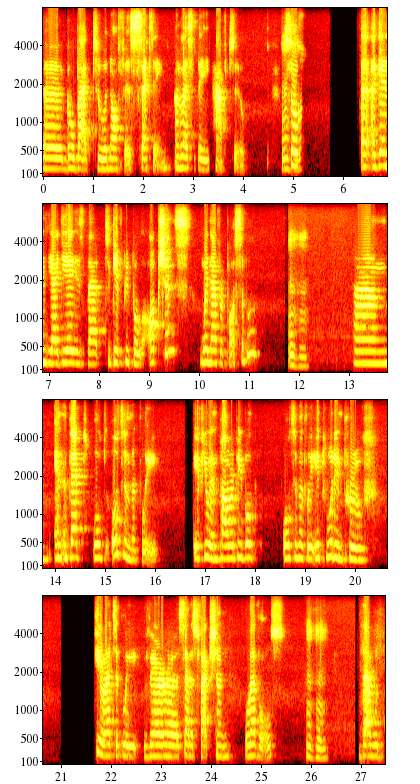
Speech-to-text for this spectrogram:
uh, go back to an office setting unless they have to mm-hmm. so uh, again the idea is that to give people options whenever possible Mm-hmm. Um, and that ultimately, if you empower people, ultimately it would improve theoretically their uh, satisfaction levels. Mm-hmm. That would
